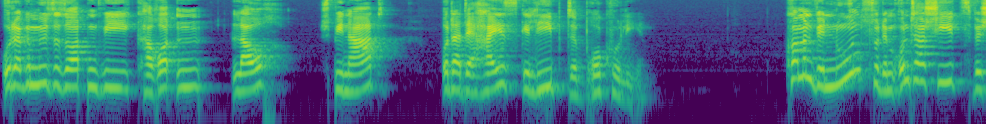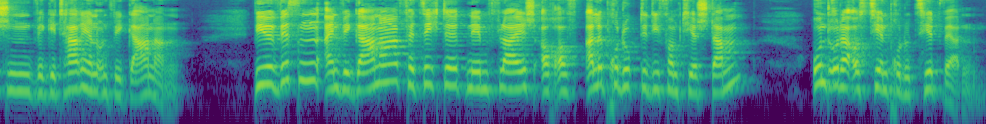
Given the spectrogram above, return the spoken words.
oder Gemüsesorten wie Karotten, Lauch, Spinat oder der heiß geliebte Brokkoli. Kommen wir nun zu dem Unterschied zwischen Vegetariern und Veganern. Wie wir wissen, ein Veganer verzichtet neben Fleisch auch auf alle Produkte, die vom Tier stammen und oder aus Tieren produziert werden,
